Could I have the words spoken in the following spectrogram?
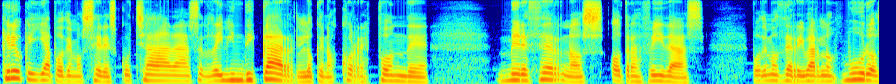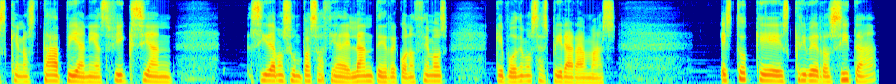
Creo que ya podemos ser escuchadas, reivindicar lo que nos corresponde, merecernos otras vidas. Podemos derribar los muros que nos tapian y asfixian si damos un paso hacia adelante y reconocemos que podemos aspirar a más. Esto que escribe Rosita,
